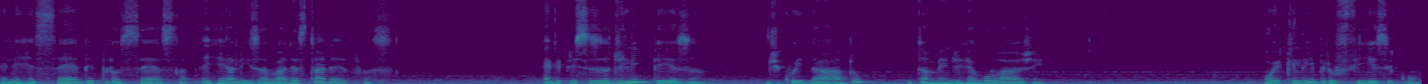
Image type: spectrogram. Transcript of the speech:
Ele recebe, processa e realiza várias tarefas. Ele precisa de limpeza, de cuidado e também de regulagem. O equilíbrio físico,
